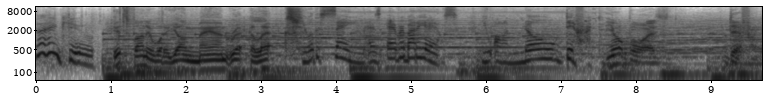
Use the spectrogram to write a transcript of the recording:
thank you. It's funny what a young man recollects. You're the same as everybody else. You are no different. Your boy's different.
